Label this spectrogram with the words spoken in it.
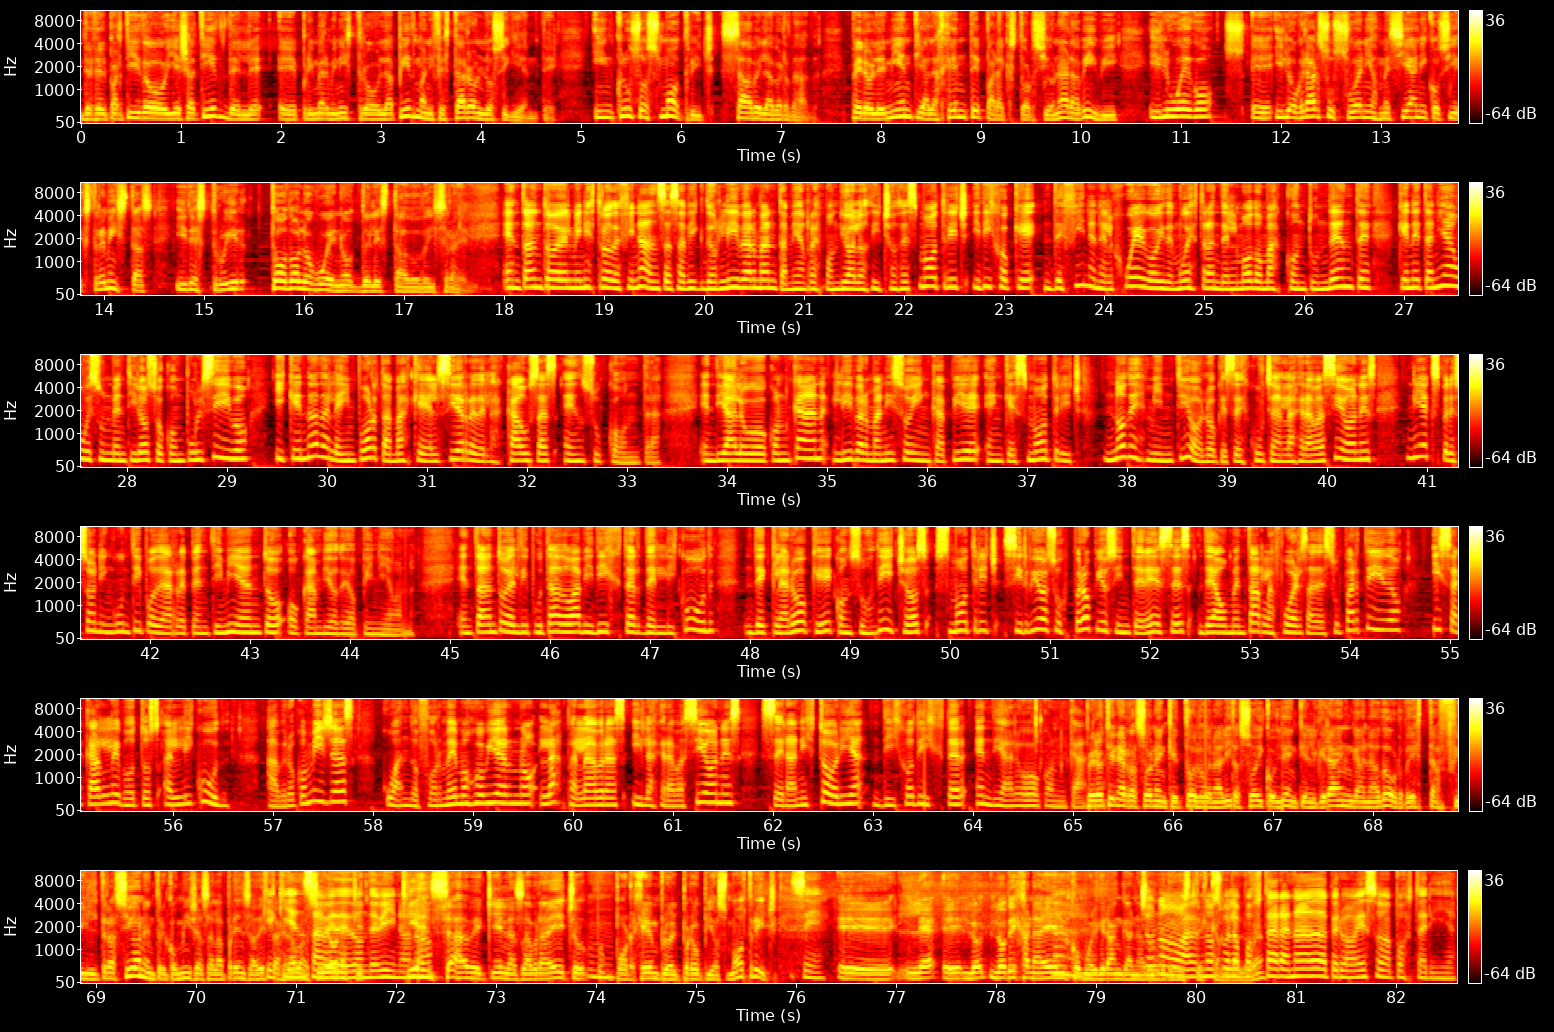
Desde el partido Yeshatid del eh, primer ministro Lapid manifestaron lo siguiente. Incluso Smotrich sabe la verdad, pero le miente a la gente para extorsionar a Bibi y luego eh, y lograr sus sueños mesiánicos y extremistas y destruir todo lo bueno del Estado de Israel. En tanto, el ministro de Finanzas, Avigdor Lieberman, también respondió a los dichos de Smotrich y dijo que definen el juego y demuestran del modo más contundente que Netanyahu es un mentiroso compulsivo y que nada le importa más que el cierre de las causas en su contra. En diálogo con Khan, Lieberman hizo hincapié en que Smotrich no desmintió lo que se escucha en las grabaciones ni expresó ningún tipo de arrepentimiento o cambio de opinión. En tanto, el diputado Avi Dichter del Likud declaró que con sus dichos Smotrich sirvió a sus propios intereses de aumentar la fuerza de su partido y sacarle votos al Likud. Abro comillas, cuando formemos gobierno, las palabras y las grabaciones serán historia, dijo Dichter en diálogo con Khan. Pero tiene razón en que todos los analistas hoy coinciden que el gran ganador de esta filtración, entre comillas, a la prensa de estas quién grabaciones. sabe de dónde vino, ¿Quién ¿no? sabe quién las habrá hecho? Por ejemplo, el propio Smotrich. Sí. Eh, le- eh, lo, lo dejan a él como el gran ganador Yo no, de este no suelo escándalo, ¿eh? apostar a nada, pero a eso apostaría.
